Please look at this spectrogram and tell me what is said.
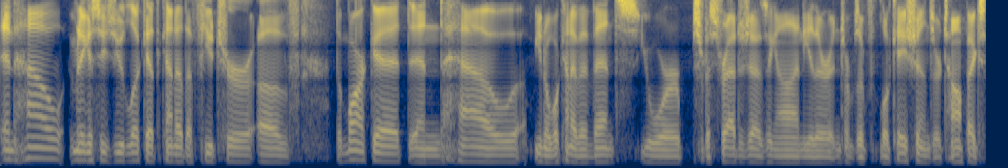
And how, I mean, I guess as you look at kind of the future of the market and how, you know, what kind of events you're sort of strategizing on, either in terms of locations or topics,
